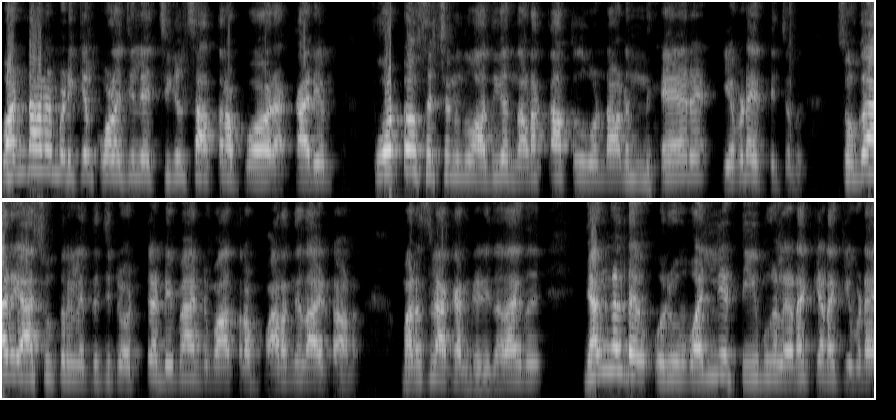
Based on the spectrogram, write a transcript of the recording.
വണ്ടാനം മെഡിക്കൽ കോളേജിലെ ചികിത്സാത്ര പോരാ. കാര്യം ഫോട്ടോ സെഷൻ ഒന്നും അധികം നടക്കാത്തത് കൊണ്ടാണ് നേരെ എവിടെ എത്തിച്ചത്? സ്വകാര്യ ആശുപത്രിയിൽ എത്തിച്ചിട്ട് ഒറ്റ ഡിമാൻഡ് മാത്രം പറഞ്ഞതായിട്ടാണ് മനസ്സിലാക്കാൻ കഴിയുന്നത്. അതായത് ഞങ്ങളുടെ ഒരു വലിയ ടീമുകൾ ഇടയ്ക്കിടയ്ക്ക് ഇവിടെ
